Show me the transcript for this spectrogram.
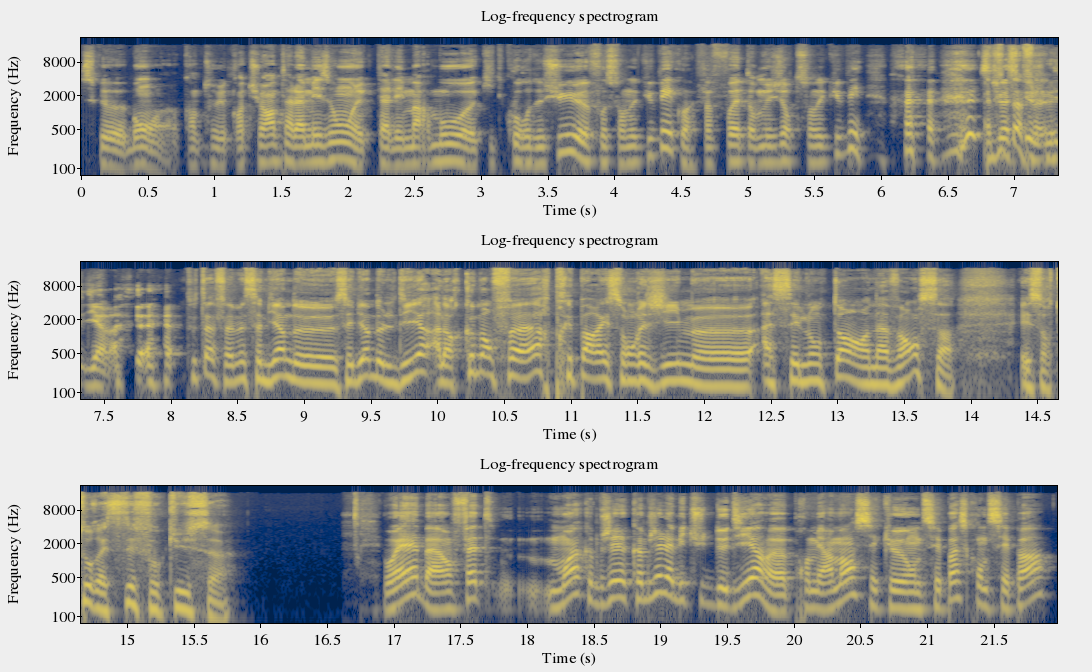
Parce que bon, quand tu, quand tu rentres à la maison et que t'as les marmots euh, qui te courent dessus, euh, faut s'en occuper quoi. Enfin, faut être en mesure de s'en occuper. tu ah, vois ce que je veux dire Tout à fait, mais c'est bien de c'est bien de le dire. Alors comment faire Préparer son régime euh, assez longtemps en avance et surtout rester focus? Ouais, bah en fait, moi comme j'ai comme j'ai l'habitude de dire, premièrement, c'est qu'on ne sait pas ce qu'on ne sait pas.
